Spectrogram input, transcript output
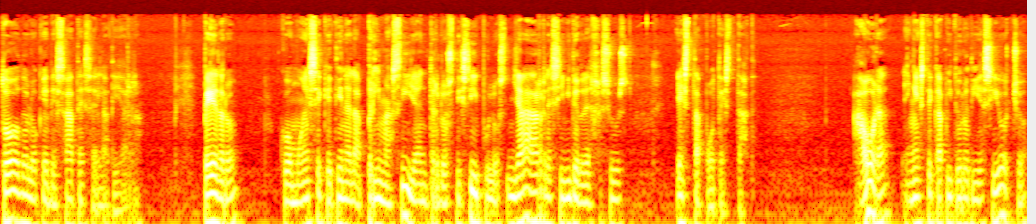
todo lo que desates en la tierra. Pedro, como ese que tiene la primacía entre los discípulos, ya ha recibido de Jesús esta potestad. Ahora, en este capítulo 18,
